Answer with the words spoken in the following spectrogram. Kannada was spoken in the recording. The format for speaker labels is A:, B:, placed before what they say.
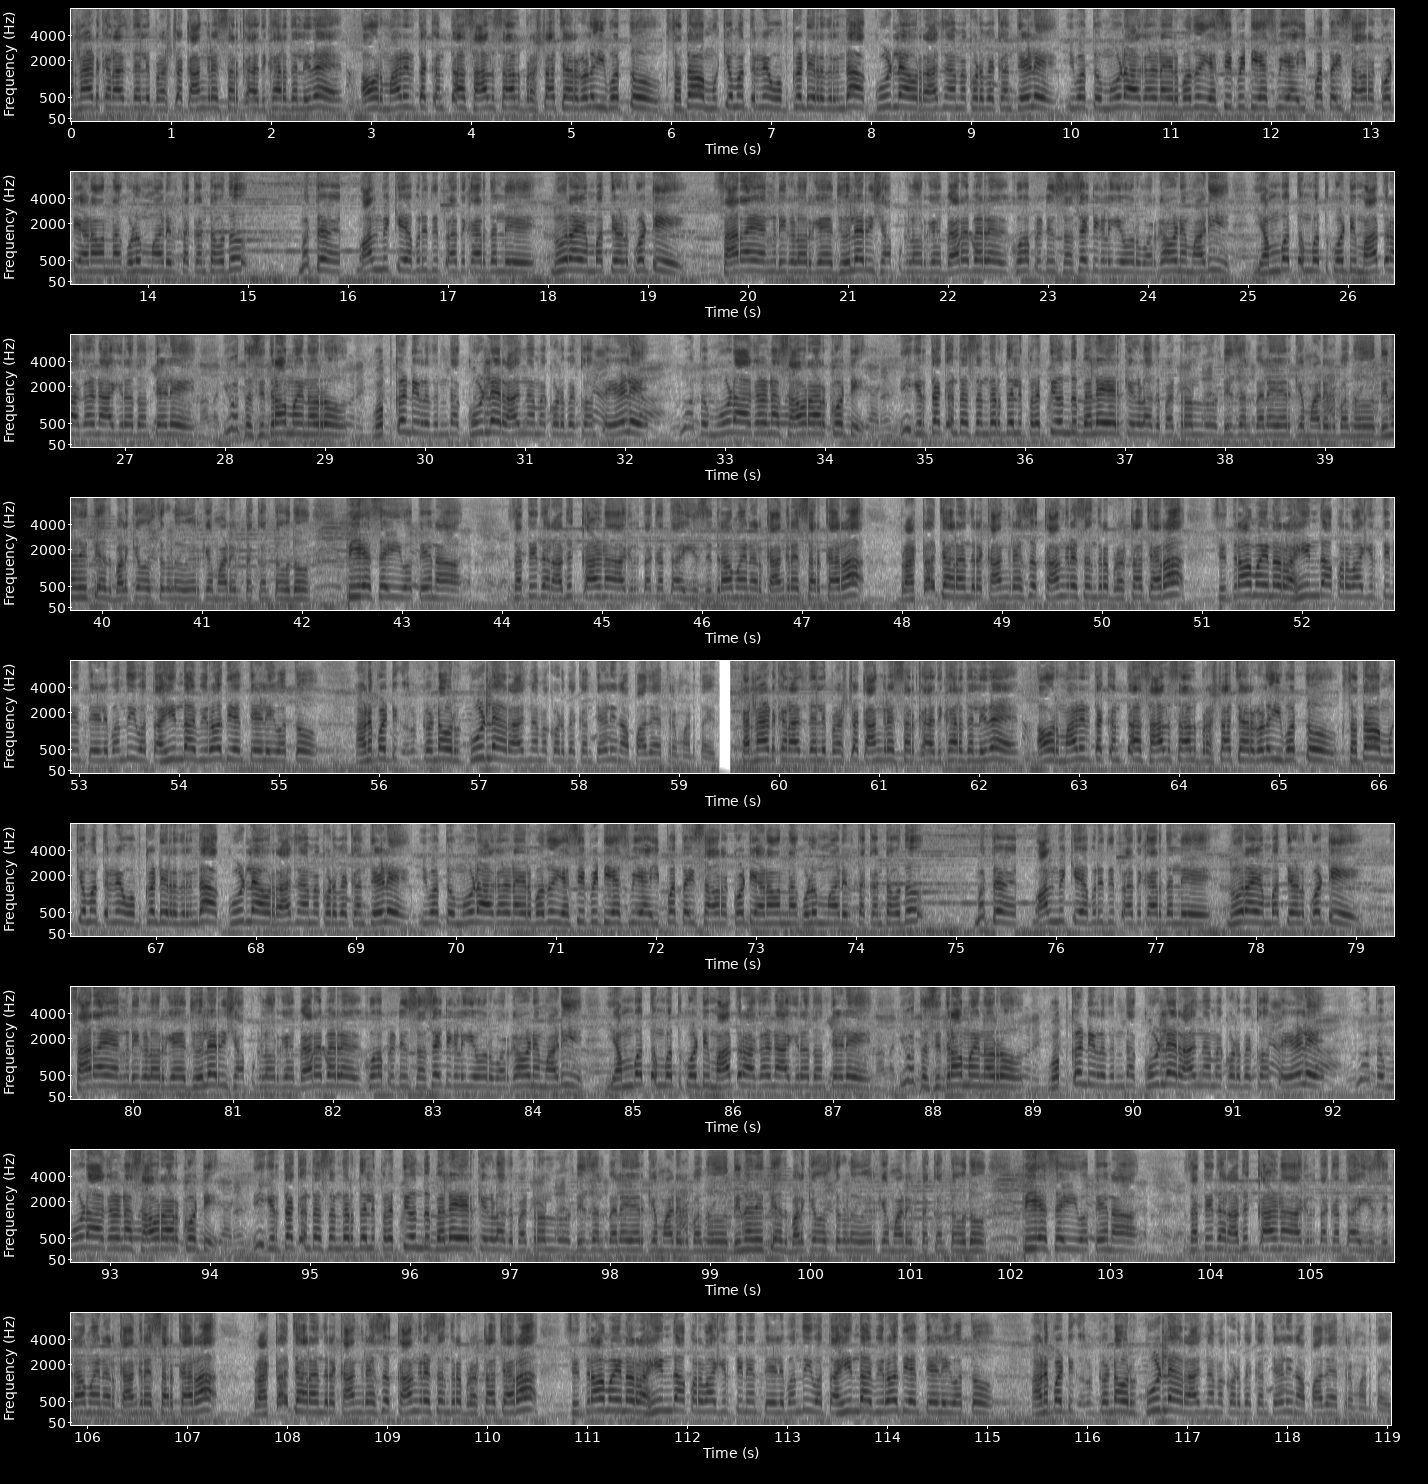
A: ಕರ್ನಾಟಕ ರಾಜ್ಯದಲ್ಲಿ ಭ್ರಷ್ಟ ಕಾಂಗ್ರೆಸ್ ಸರ್ಕಾರ ಅಧಿಕಾರದಲ್ಲಿದೆ. ಅವ್ರು ಮಾಡಿರ್ತಕ್ಕಂಥ ಸಾಲು ಸಾಲು ಭ್ರಷ್ಟಾಚಾರಗಳು ಇವತ್ತು ಸ್ವತಃ ಮುಖ್ಯಮಂತ್ರಿನೇ ಒಪ್ಕೊಂಡಿರೋದ್ರಿಂದ ಕೂಡಲೇ ಅವ್ರು ರಾಜೀನಾಮೆ ಕೊಡಬೇಕಂತೇಳಿ ಇವತ್ತು ಮೂಡ ಹಗರಣ ಇರ್ಬೋದು. S C P T S B ಇಪ್ಪತ್ತೈದು ಸಾವಿರ ಕೋಟಿ ಹಣವನ್ನು ಗುಳುಂ ಮಾಡಿರ್ತಕ್ಕಂಥದ್ದು ಮತ್ತೆ ವಾಲ್ಮೀಕಿ ಅಭಿವೃದ್ಧಿ ಪ್ರಾಧಿಕಾರದಲ್ಲಿ ನೂರ ಎಂಬತ್ತೇಳು ಕೋಟಿ ಸಾರಾಯಿ ಅಂಗಡಿಗಳವ್ರಿಗೆ ಜ್ಯುವೆಲರಿ ಶಾಪ್ಗಳವ್ರಿಗೆ ಬೇರೆ ಬೇರೆ ಕೋಆಪರೇಟಿವ್ ಸೊಸೈಟಿಗಳಿಗೆ ಇವರು ವರ್ಗಾವಣೆ ಮಾಡಿ ಎಂಬತ್ತೊಂಬತ್ತು ಕೋಟಿ ಮಾತ್ರ ಹಗರಣೆ ಆಗಿರೋದು ಅಂತೇಳಿ ಇವತ್ತು ಸಿದ್ದರಾಮಯ್ಯನವರು ಒಪ್ಕೊಂಡಿರೋದ್ರಿಂದ ಕೂಡಲೇ ರಾಜೀನಾಮೆ ಕೊಡಬೇಕು ಅಂತ ಹೇಳಿ ಇವತ್ತು ಮೂಡ ಹಗರಣ ಸಾವಿರಾರು ಕೋಟಿ. ಈಗಿರ್ತಕ್ಕಂಥ ಸಂದರ್ಭದಲ್ಲಿ ಪ್ರತಿಯೊಂದು ಬೆಲೆ ಏರಿಕೆಗಳು, ಅದು ಪೆಟ್ರೋಲ್, ಡೀಸೆಲ್ ಬೆಲೆ ಏರಿಕೆ ಮಾಡಿರ್ಬೋದು ದಿನನಿತ್ಯದ ಬಳಕೆ ವಸ್ತುಗಳು ಏರಿಕೆ ಮಾಡಿರ್ತಕ್ಕಂಥದ್ದು ಪಿ ಎಸ್ ಐ ಇವತ್ತೇನ ಸತ್ತಿದ್ದಾರೆ. ಅದಕ್ಕೆ ಕಾರಣ ಆಗಿರ್ತಕ್ಕಂಥ ಈ ಸಿದ್ದರಾಮಯ್ಯನವ್ರ ಕಾಂಗ್ರೆಸ್ ಸರ್ಕಾರ ಭ್ರಷ್ಟಾಚಾರ ಅಂದರೆ ಕಾಂಗ್ರೆಸ್ ಕಾಂಗ್ರೆಸ್ ಅಂದರೆ ಭ್ರಷ್ಟಾಚಾರ. ಸಿದ್ದರಾಮಯ್ಯನವರು ಅಹಿಂದ ಪರವಾಗಿರ್ತೀನಿ ಅಂತೇಳಿ ಬಂದು ಇವತ್ತು ಅಹಿಂದ ವಿರೋಧಿ ಅಂತೇಳಿ ಇವತ್ತು ಅಣಪಟ್ಟಿ ಕೊಂಡು ಅವರು ಕೂಡಲೇ ರಾಜೀನಾಮೆ ಕೊಡಬೇಕಂತೇಳಿ ನಾವು ಪಾದಯಾತ್ರೆ ಮಾಡ್ತಾ ಇದ್ವಿ. ಕರ್ನಾಟಕ ರಾಜ್ಯದಲ್ಲಿ ಭ್ರಷ್ಟ ಕಾಂಗ್ರೆಸ್ ಸರ್ಕಾರ ಅಧಿಕಾರದಲ್ಲಿದೆ. ಅವ್ರು ಮಾಡಿರ್ತಕ್ಕಂಥ ಸಾಲು ಸಾಲು ಭ್ರಷ್ಟಾಚಾರಗಳು ಇವತ್ತು ಸ್ವತಃ ಮುಖ್ಯಮಂತ್ರಿನೇ ಒಪ್ಕೊಂಡಿರೋದ್ರಿಂದ ಕೂಡಲೇ ಅವ್ರು ರಾಜೀನಾಮೆ ಕೊಡಬೇಕಂತೇಳಿ ಇವತ್ತು ಮೂಡ ಹಗರಣ ಇರ್ಬೋದು. S C P T S B ಇಪ್ಪತ್ತೈದು ಸಾವಿರ ಕೋಟಿ ಹಣವನ್ನು ಗುಳುಮ್ ಮಾಡಿರ್ತಕ್ಕಂಥದ್ದು ಮತ್ತೆ ವಾಲ್ಮೀಕಿ ಅಭಿವೃದ್ಧಿ ಪ್ರಾಧಿಕಾರದಲ್ಲಿ ನೂರ ಎಂಬತ್ತೇಳು ಕೋಟಿ ಸಾರಾಯಿ ಅಂಗಡಿಗಳವ್ರಿಗೆ, ಜ್ಯುವೆಲರಿ ಶಾಪ್ಗಳವ್ರಿಗೆ, ಬೇರೆ ಬೇರೆ ಕೋಆಪರೇಟಿವ್ ಸೊಸೈಟಿಗಳಿಗೆ ಇವರು ವರ್ಗಾವಣೆ ಮಾಡಿ ಎಂಬತ್ತೊಂಬತ್ತು ಕೋಟಿ ಮಾತ್ರ ಹಗರಣ ಆಗಿರೋದು ಅಂತೇಳಿ ಇವತ್ತು ಸಿದ್ದರಾಮಯ್ಯನವರು ಒಪ್ಕೊಂಡಿರೋದ್ರಿಂದ ಕೂಡಲೇ ರಾಜೀನಾಮೆ ಕೊಡಬೇಕು ಅಂತ ಹೇಳಿ ಇವತ್ತು ಮೂಡ ಹಗರಣ ಸಾವಿರಾರು ಕೋಟಿ. ಈಗಿರ್ತಕ್ಕಂಥ ಸಂದರ್ಭದಲ್ಲಿ ಪ್ರತಿಯೊಂದು ಬೆಲೆ ಏರಿಕೆಗಳು, ಅದು ಪೆಟ್ರೋಲ್, ಡೀಸೆಲ್ ಬೆಲೆ ಏರಿಕೆ ಮಾಡಿರ್ಬೋದು ದಿನನಿತ್ಯದ ಬಳಕೆ ವಸ್ತುಗಳು ಏರಿಕೆ ಮಾಡಿರ್ತಕ್ಕಂಥದ್ದು ಪಿ ಎಸ್ ಐ ಇವತ್ತೇನ ಸತ್ತಿದ್ದಾರೆ. ಅದಕ್ಕೆ ಕಾರಣ ಆಗಿರ್ತಕ್ಕಂಥ ಈ ಸಿದ್ದರಾಮಯ್ಯನವ್ರ ಕಾಂಗ್ರೆಸ್ ಸರ್ಕಾರ ಭ್ರಷ್ಟಾಚಾರ ಅಂದರೆ ಕಾಂಗ್ರೆಸ್ ಕಾಂಗ್ರೆಸ್ ಅಂದರೆ ಭ್ರಷ್ಟಾಚಾರ. ಸಿದ್ದರಾಮಯ್ಯನವರು ಅಹಿಂದ ಪರವಾಗಿರ್ತೀನಿ ಅಂತೇಳಿ ಬಂದು ಇವತ್ತು ಅಹಿಂದ ವಿರೋಧಿ ಅಂತೇಳಿ ಇವತ್ತು ಹಣಪಟ್ಟಿಕೊಂಡು ಅವರು ಕೂಡಲೇ ರಾಜೀನಾಮೆ ಕೊಡಬೇಕಂತೇಳಿ ನಾವು ಪಾದಯಾತ್ರೆ ಮಾಡ್ತಾ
